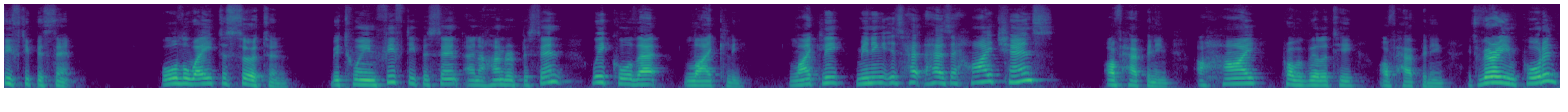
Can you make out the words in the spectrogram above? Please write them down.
50%, all the way to certain. Between 50% and 100%, we call that likely. Likely meaning it has a high chance of happening, a high probability of happening. It's very important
